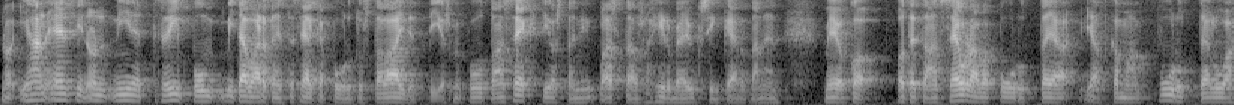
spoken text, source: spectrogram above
No ihan ensin on niin, että riippuu mitä varten sitä selkäpuudutusta laitettiin. Jos me puhutaan sektiosta, niin vastaus on hirveän yksinkertainen. Me joko otetaan seuraava puuduttaja jatkamaan puuduttelua,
